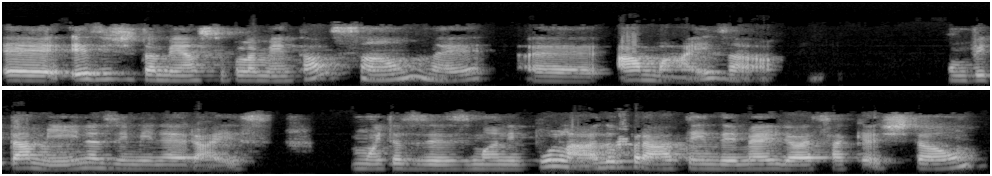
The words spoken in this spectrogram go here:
É, existe também a suplementação, né, é, a mais, a, com vitaminas e minerais, muitas vezes manipulado para atender melhor essa questão.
